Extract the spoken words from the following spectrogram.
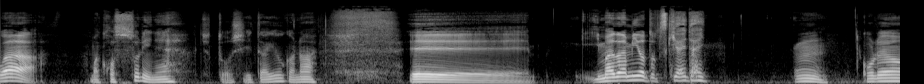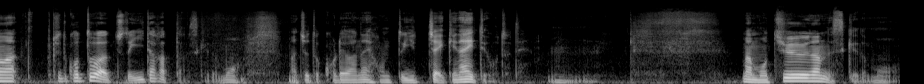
は、まあ、こっそりね、ちょっと教えてあげようかな。えー、今田美桜と付き合いたいうん。これは、ちょっとことはちょっと言いたかったんですけども、まあちょっとこれはね、ほんと言っちゃいけないということで。うん。まあ、夢中なんですけども、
